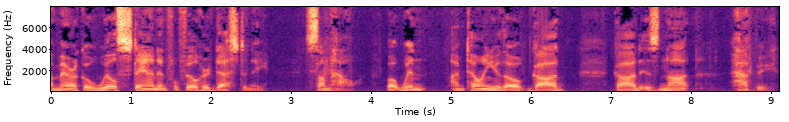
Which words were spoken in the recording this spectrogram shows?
America will stand and fulfill her destiny somehow. But when I'm telling you though, God, God is not happy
